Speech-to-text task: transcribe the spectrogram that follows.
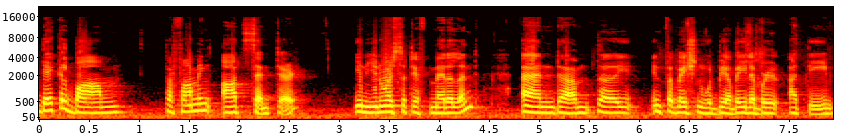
Dekelboum Performing Arts Center in the University of Maryland and um, the information would be available at the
